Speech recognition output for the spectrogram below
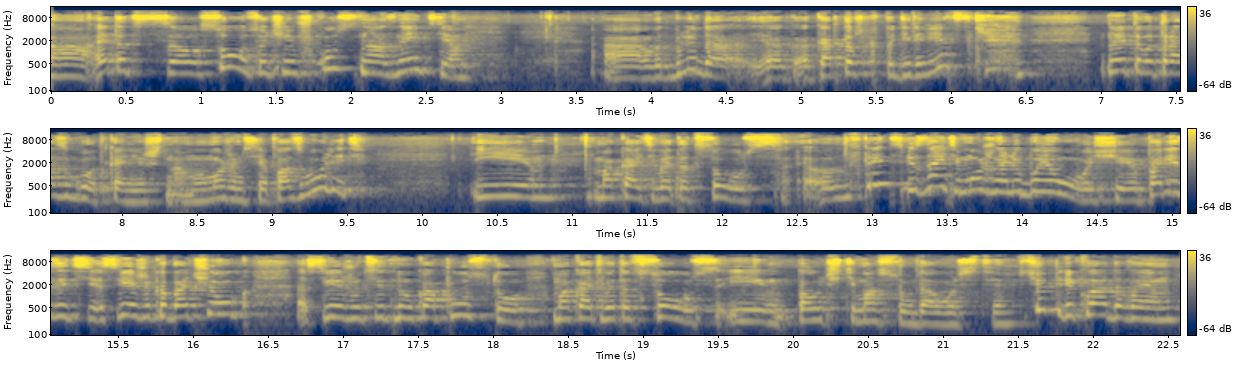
Этот соус очень вкусно, знаете, а, вот блюдо э, картошка по-деревенски, но это вот раз в год, конечно, мы можем себе позволить и макать в этот соус. В принципе, знаете, можно любые овощи. Порезать свежий кабачок, свежую цветную капусту, макать в этот соус и получите массу удовольствия. Все перекладываем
